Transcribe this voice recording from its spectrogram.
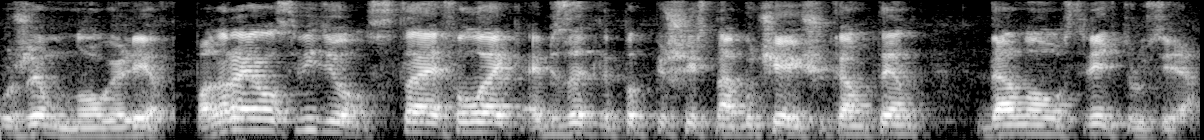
уже много лет. Понравилось видео? Ставь лайк, обязательно подпишись на обучающий контент. До новых встреч, друзья!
